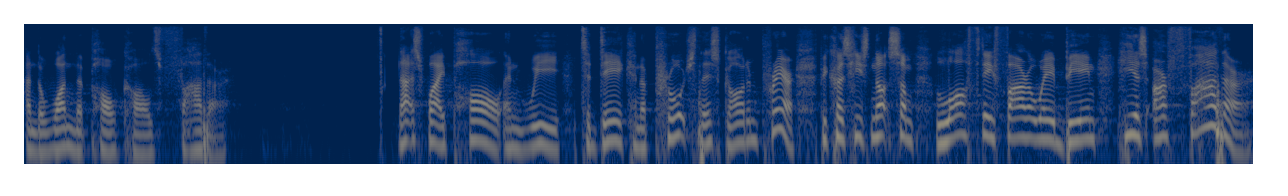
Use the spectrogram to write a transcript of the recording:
and the one that Paul calls Father. That's why Paul and we today can approach this God in prayer, because he's not some lofty, faraway being, he is our Father.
